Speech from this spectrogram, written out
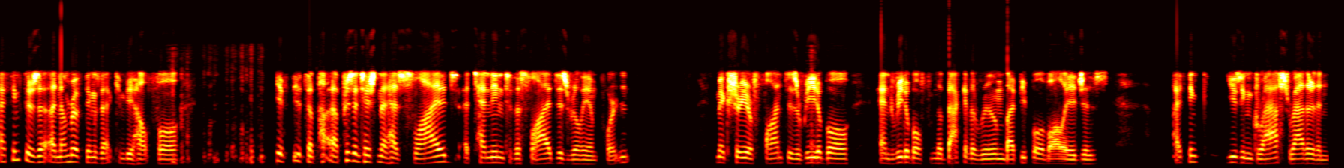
I think there's a, a number of things that can be helpful. if it's a, a presentation that has slides, attending to the slides is really important. Make sure your font is readable and readable from the back of the room by people of all ages. I think using graphs rather than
